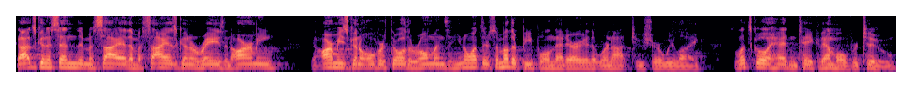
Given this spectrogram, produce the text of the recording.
God's going to send the Messiah. The Messiah is going to raise an army. The army's going to overthrow the Romans. And you know what? There's some other people in that area that we're not too sure we like. So let's go ahead and take them over too.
